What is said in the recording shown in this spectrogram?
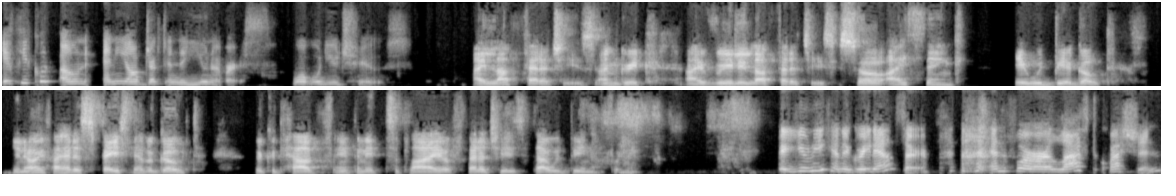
if you could own any object in the universe, what would you choose? I love feta cheese. I'm Greek. I really love feta cheese. So I think it would be a goat. You know, if I had a space to have a goat, we could have infinite supply of feta cheese. That would be enough for me. A unique and a great answer. and for our last question,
